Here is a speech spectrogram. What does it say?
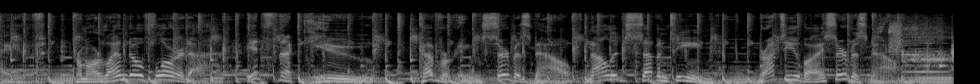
Live from Orlando, Florida, it's theCUBE. Covering ServiceNow Knowledge 17. Brought to you by ServiceNow.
